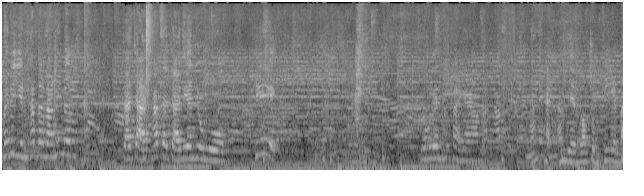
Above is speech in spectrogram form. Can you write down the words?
ไม่ได้ยินครับดังๆนิดนึงจ่ายจ่ายครับจ่ายจ่ายเรียนอยู่ที่โรงเรียนที่ไผ่งามนะครับน้ำแข็งน้ำเย็นลองจุ่มที่เย็นไหม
